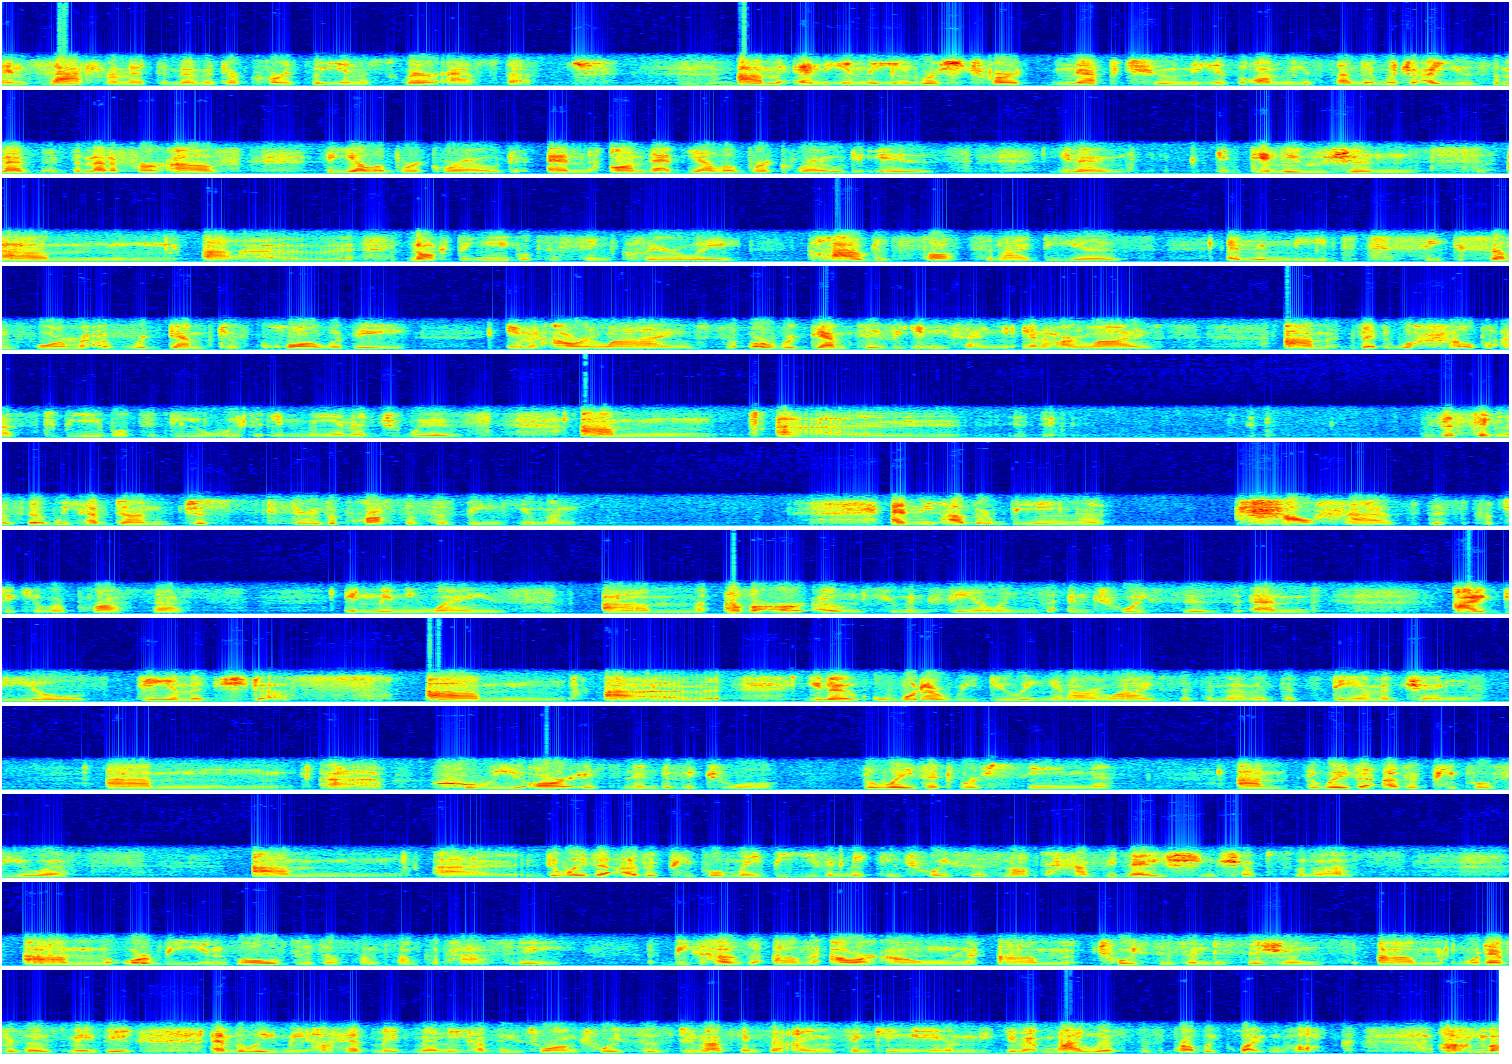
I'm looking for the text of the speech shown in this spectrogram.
and Saturn at the moment are currently in a square aspect. Mm-hmm. Um, and in the English chart, Neptune is on the ascendant, which I use the, met- the metaphor of the yellow brick road. And on that yellow brick road is, you know, delusions, um, uh, not being able to think clearly, clouded thoughts and ideas, and the need to seek some form of redemptive quality in our lives or redemptive anything in our lives um, that will help us to be able to deal with and manage with um, uh, the things that we have done just through the process of being human. And the other being how has this particular process, in many ways, um, of our own human feelings and choices and ideals damaged us? Um, uh, you know, what are we doing in our lives at the moment that's damaging um, uh, who we are as an individual, the way that we're seen, um, the way that other people view us, um, uh, the way that other people may be even making choices not to have relationships with us um, or be involved with us in some capacity because of our own um, choices and decisions, um, whatever those may be. And believe me, I have made many of these wrong choices. Do not think that I am thinking in, you know, my list is probably quite long. Um,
